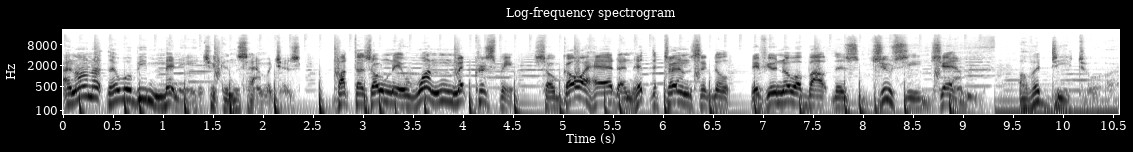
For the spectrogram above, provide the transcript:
and on it there will be many chicken sandwiches. But there's only one McCrispy. So go ahead and hit the turn signal if you know about this juicy gem of a detour.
